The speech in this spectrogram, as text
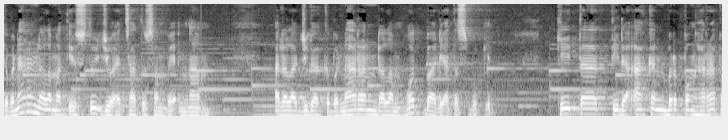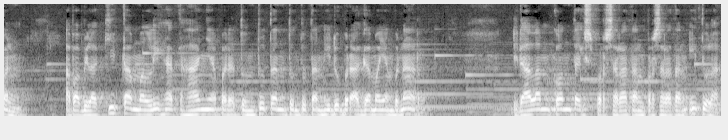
Kebenaran dalam Matius 7 ayat 1 sampai 6 adalah juga kebenaran dalam khotbah di atas bukit. Kita tidak akan berpengharapan apabila kita melihat hanya pada tuntutan-tuntutan hidup beragama yang benar. Di dalam konteks persyaratan-persyaratan itulah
